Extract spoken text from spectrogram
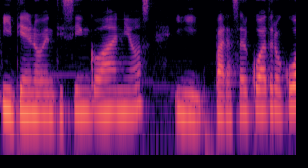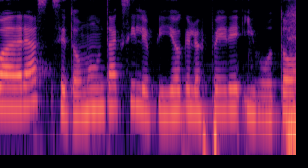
y tiene 95 años y para hacer cuatro cuadras se tomó un taxi, le pidió que lo espere y votó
